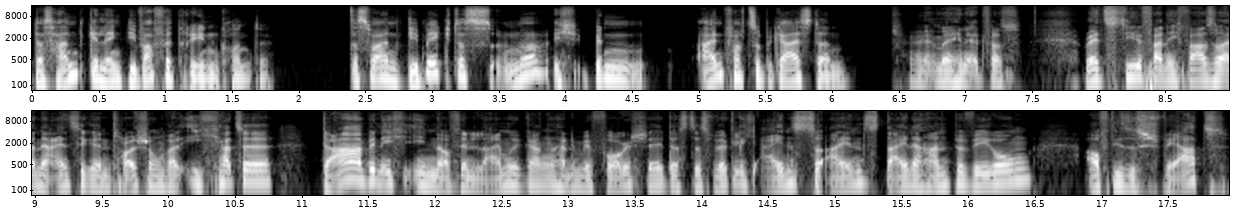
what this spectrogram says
das Handgelenk die Waffe drehen konnte. Das war ein Gimmick, das, na, ich bin einfach zu begeistern. Immerhin etwas. Red Steel fand ich war so eine einzige Enttäuschung, weil ich hatte, da bin ich ihnen auf den Leim gegangen und hatte mir vorgestellt, dass das wirklich eins zu eins deine Handbewegung auf dieses Schwert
